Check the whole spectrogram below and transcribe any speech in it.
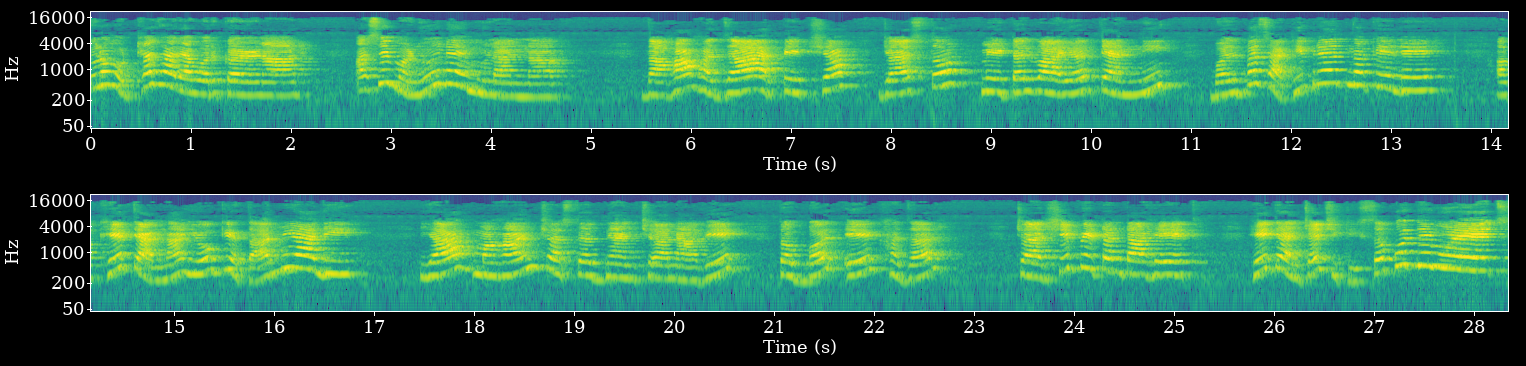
तुला मोठ्या झाल्यावर कळणार. असे म्हणू नये मुलांना. दहा हजारपेक्षा जास्त मेटल वायर त्यांनी बल्बसाठी प्रयत्न केले. अखेर त्यांना योग्य तार मिळाली. या महान शास्त्रज्ञांच्या नावे तब्बल एक हजार चारशे पेटंट आहेत. हे त्यांच्या चिकित्सक बुद्धीमुळेच.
